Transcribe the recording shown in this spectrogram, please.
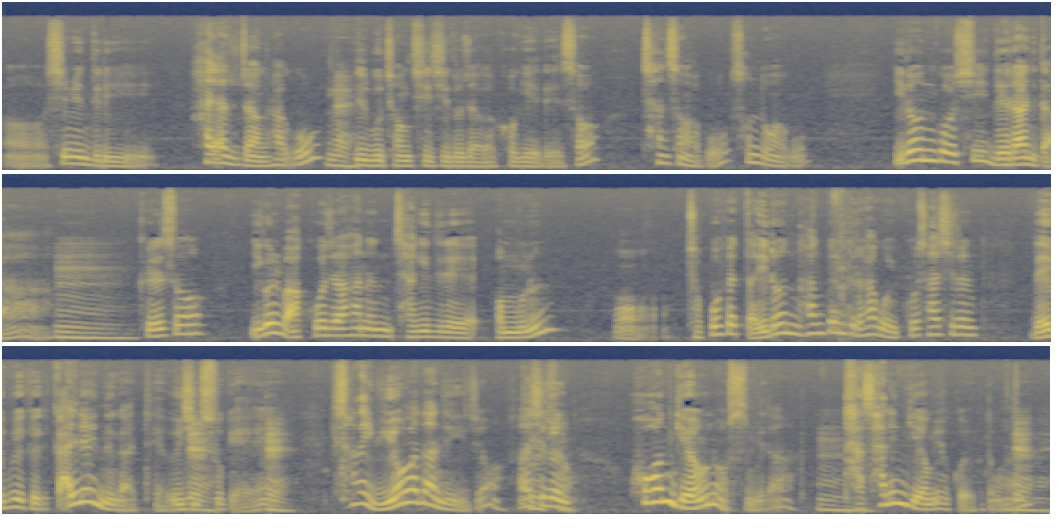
어, 시민들이 하야 주장을 하고 네. 일부 정치 지도자가 거기에 대해서 찬성하고 선동하고 이런 것이 내란이다. 음, 그래서 이걸 막고자 하는 자기들의 업무는 어, 적법했다 이런 항변들을 하고 있고 사실은 내부에 그게 깔려 있는 것 같아요 의식 네, 속에. 네, 상당히 위험하다는 얘기죠. 사실은 그렇죠. 호언 계엄은 없습니다. 음. 다 살인 계엄이었고요 그동안. 네네.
